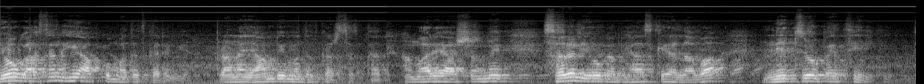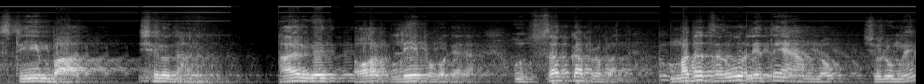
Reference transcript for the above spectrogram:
योग आसन ही आपको मदद करेंगे। प्राणायाम भी मदद कर सकता है। हमारे आश्रम में सरल योग अभ्यास के अलावा नेचुरोपैथी स्टीम बाथ शिरोधारण आयुर्वेद और लेप वगैरह, उन सब का प्रबंध है। मदद ज़रूर लेते हैं हम लोग शुरू में,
